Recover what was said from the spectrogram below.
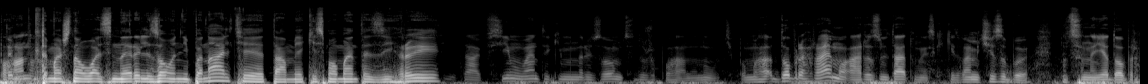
погано. Ти, ти маєш на увазі нереалізовані пенальті, там якісь моменти з ігри. Так, всі моменти, які ми реалізовуємо, це дуже погано. Ну, типу, ми добре граємо, а результат ми скільки два м'ячі забили. Ну це не є добре.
